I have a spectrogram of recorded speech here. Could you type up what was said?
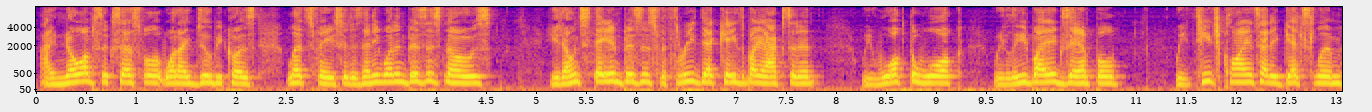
I know I'm successful at what I do because, let's face it, as anyone in business knows, you don't stay in business for three decades by accident. We walk the walk, we lead by example, we teach clients how to get slim,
